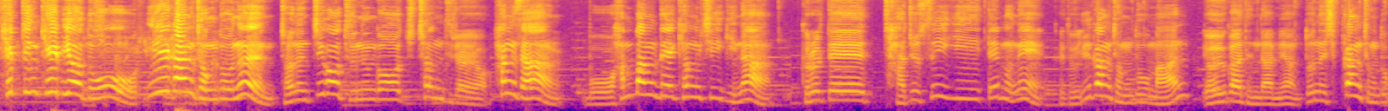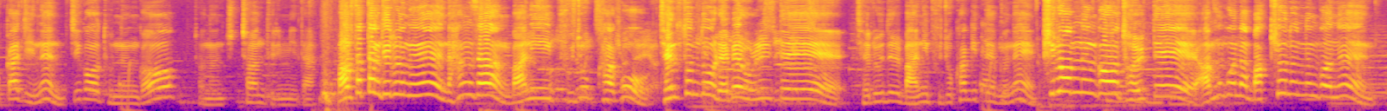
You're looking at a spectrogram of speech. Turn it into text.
캡틴 캐비어도 1강 정도는 저는 찍어 두는 거 추천드려요. 항상 뭐 한방덱 형식이나 그럴 때 자주 쓰이기 때문에 그래도 1강 정도만 여유가 된다면 또는 10강 정도까지는 찍어 두는 거 저는 추천드립니다. 마법사탕 재료는 항상 많이 부족하고 젠스톤도 레벨 올릴 때 재료들 많이 부족하기 때문에 필요 없는 거 절대 아무거나 막 키워놓는 거는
